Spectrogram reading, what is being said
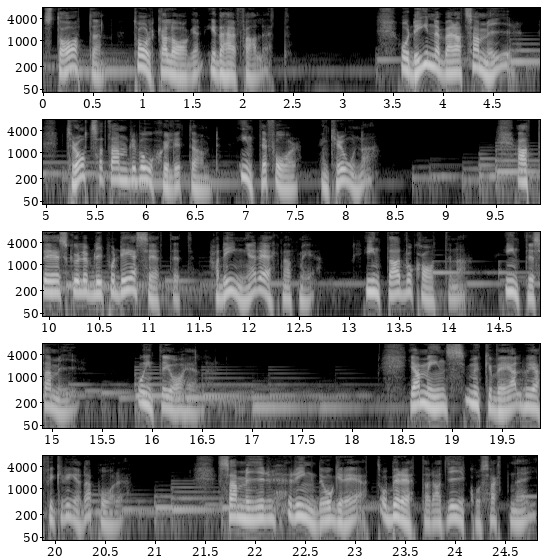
staten, tolkar lagen i det här fallet. Och det innebär att Samir, trots att han blev oskyldigt dömd, inte får en krona. Att det skulle bli på det sättet hade ingen räknat med. Inte advokaterna, inte Samir och inte jag heller. Jag minns mycket väl hur jag fick reda på det. Samir ringde och grät och berättade att JK sagt nej.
